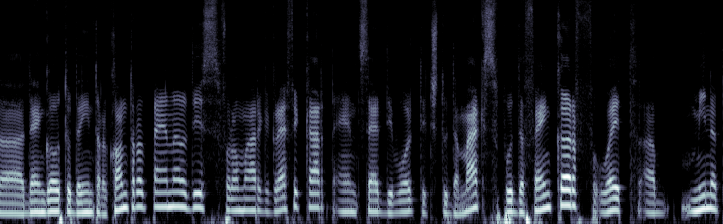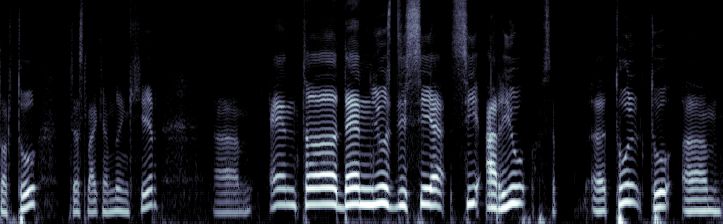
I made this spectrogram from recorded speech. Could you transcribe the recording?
uh, then go to the intel control panel this from arc graphic card and set the voltage to the max put the fan curve wait a minute or two just like i'm doing here. Um, and uh, then use the C CRU uh, tool to um,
